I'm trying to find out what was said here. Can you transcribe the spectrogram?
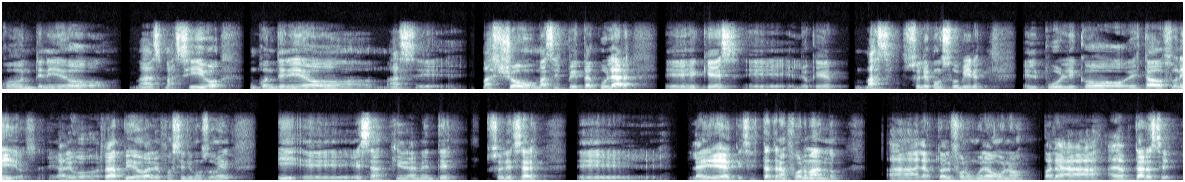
contenido más masivo, un contenido más eh, más show, más espectacular, eh, que es eh, lo que más suele consumir el público de Estados Unidos. algo rápido, algo fácil de consumir y esa generalmente suele ser la idea que se está transformando a la actual Fórmula 1 para adaptarse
